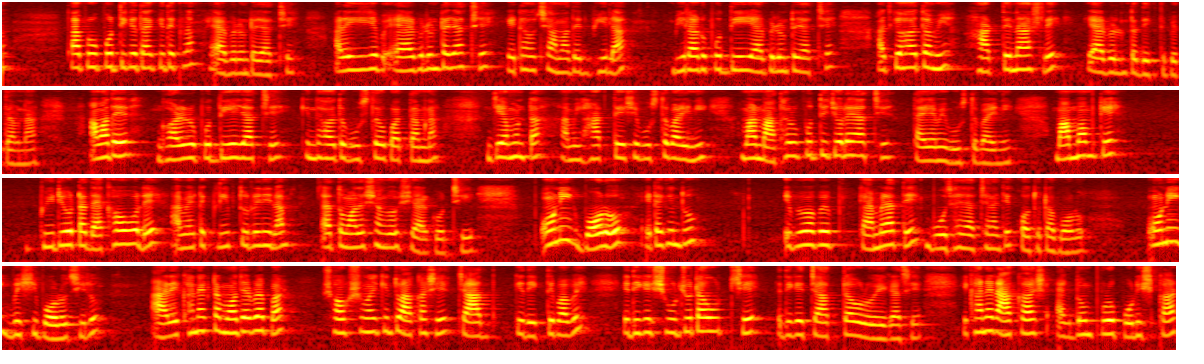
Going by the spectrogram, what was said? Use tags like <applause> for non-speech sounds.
তারপর উপর দিকে তাকিয়ে দেখলাম এয়ার বেলুনটা যাচ্ছে। আর এই যে এয়ার বেলুনটা যাচ্ছে, এটা হচ্ছে আমাদের ভিলা। ভিলার উপর দিয়ে এয়ার বেলুনটা যাচ্ছে। আজকে হয়তো আমি হাঁটতে না আসলে এয়ার বেলুনটা দেখতে পেতাম না। আমাদের ঘরের উপর দিয়ে যাচ্ছে, কিন্তু হয়তো বুঝতেও পারতাম না। যেমনটা আমি হাঁটতে এসে বুঝতে পারিনি, আমার মাথার উপর দিয়ে চলে যাচ্ছে, তাই আমি বুঝতে পারিনি। মাম্মামকে ভিডিওটা দেখাবো বলে আমি একটা ক্লিপ তুলে নিলাম আর তোমাদের সঙ্গেও শেয়ার করছি। অনেক বড়, এটা কিন্তু এভাবে ক্যামেরাতে বোঝা যাচ্ছে না যে কতটা বড়। অনেক বেশি বড় ছিল। আর এখানে একটা মজার ব্যাপার সব সময় কিন্তু আকাশে চাঁদকে দেখতে পাবে। এদিকে সূর্যটা উঠছে, এদিকে চাঁদটাও রয়ে গেছে। এখানের আকাশ একদম পুরো পরিষ্কার।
